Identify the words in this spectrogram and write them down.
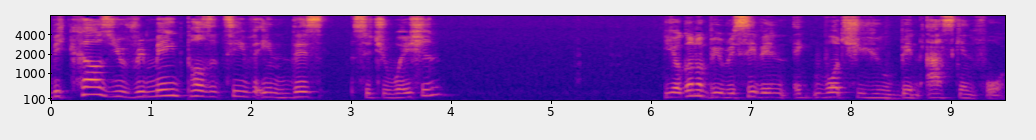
because you've remained positive in this situation, you're going to be receiving eh, what you've been asking for.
